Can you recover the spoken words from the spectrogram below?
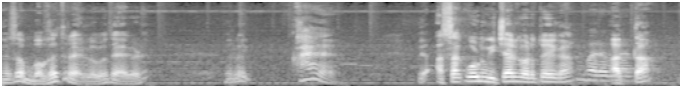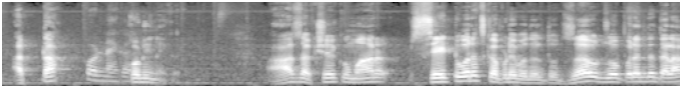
मी असं बघत राहिलो ग त्याकडे म्हणलं काय आहे? असा कोण विचार करतोय का. आत्ता आत्ता कोण नाही करत. कोणी नाही करत. आज अक्षय कुमार सेटवरच कपडे बदलतो. जो जोपर्यंत त्याला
